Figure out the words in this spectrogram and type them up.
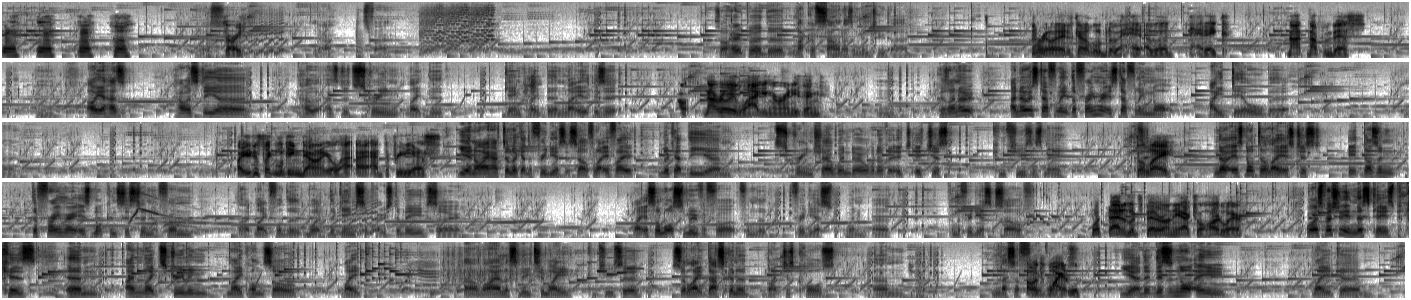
Yes. sorry. No, it's fine. So I hope uh, the lack of sound hasn't been too bad. Not really. I just got a little bit of a head of a headache. Not not from this. Hmm. Oh yeah, has how has the uh how has the screen like the gameplay been? Like, is it? Oh, not really lagging or anything. Because I know, I know it's definitely the frame rate is definitely not ideal, but you know, Are you just like looking down at your la- at the 3ds? yeah, no, I have to look at the 3ds itself. Like, if I look at the um, screen share window or whatever, it it just confuses me. 'Cause it- Delay. No, it's not delay. It's just it doesn't. The frame rate is not consistent from like like for the what the game's supposed to be. So like it's a lot smoother for from the 3ds when uh from the 3ds itself. What's that? It looks better on the actual hardware. Well, especially in this case because um I'm like streaming my console like uh, wirelessly to my computer. So like that's gonna like just cause um lesser. Oh, it's wireless. Yeah, th this is not a like um,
